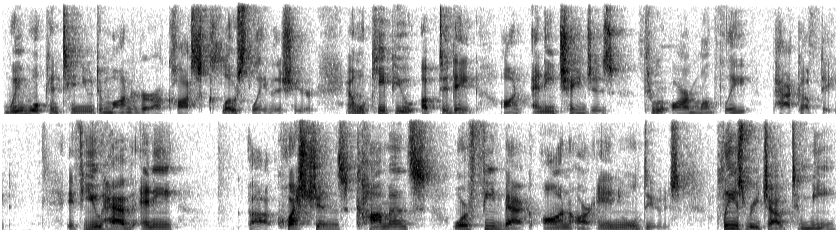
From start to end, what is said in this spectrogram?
We will continue to monitor our costs closely this year and will keep you up to date on any changes through our monthly pack update. If you have any uh, questions, comments, or feedback on our annual dues, please reach out to me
